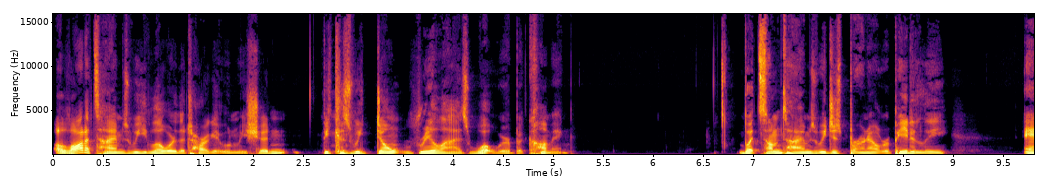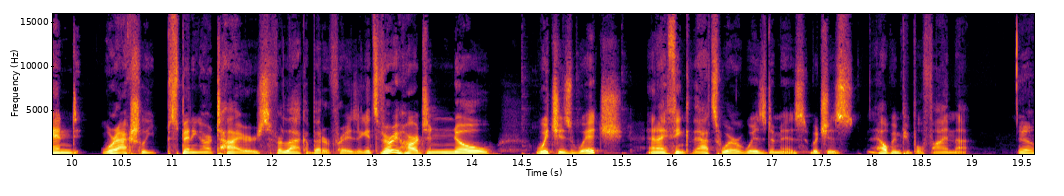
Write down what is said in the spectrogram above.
a lot of times we lower the target when we shouldn't because we don't realize what we're becoming. But sometimes we just burn out repeatedly and we're actually spinning our tires for lack of better phrasing. It's very hard to know which is which, and I think that's where wisdom is, which is helping people find that. Yeah.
